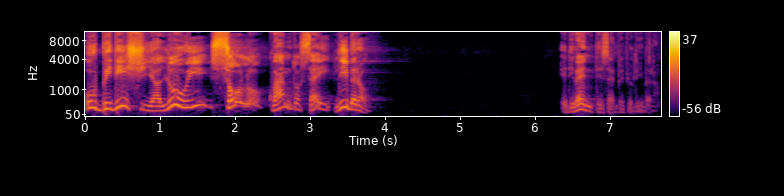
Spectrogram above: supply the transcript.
Ubbidisci a lui solo quando sei libero e diventi sempre più libero.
